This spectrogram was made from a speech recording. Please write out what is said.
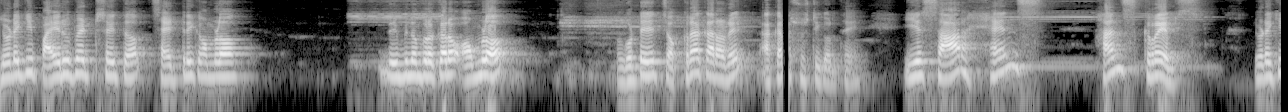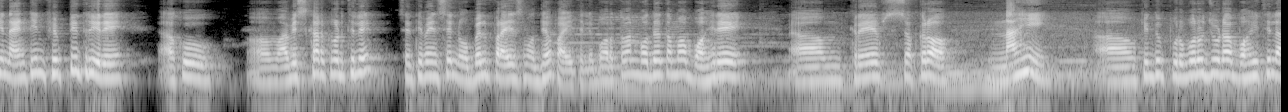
ଯେଉଁଟାକି ପାଇରୁଭେଟ୍ ସହିତ ସାଇଟ୍ରିକ୍ ଅମ୍ଳ ବିଭିନ୍ନ ପ୍ରକାର ଅମ୍ଳ ଗୋଟେ ଚକ୍ରାକାରରେ ଆକାର ସୃଷ୍ଟି କରିଥାଏ ଇଏ ସାର୍ ହେନ୍ସ ହାନ୍ସ କ୍ରେବ୍ସ ଯେଉଁଟାକି ନାଇନଟିନ୍ ଫିଫ୍ଟି ଥ୍ରୀରେ ଆକୁ ଆବିଷ୍କାର କରିଥିଲେ ସେଥିପାଇଁ ସେ ନୋବେଲ ପ୍ରାଇଜ୍ ମଧ୍ୟ ପାଇଥିଲେ ବର୍ତ୍ତମାନ ମଧ୍ୟ ତମ ବହିରେ କ୍ରେବ୍ସ ଚକ୍ର ନାହିଁ କିନ୍ତୁ ପୂର୍ବରୁ ଯେଉଁଟା ବହି ଥିଲା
